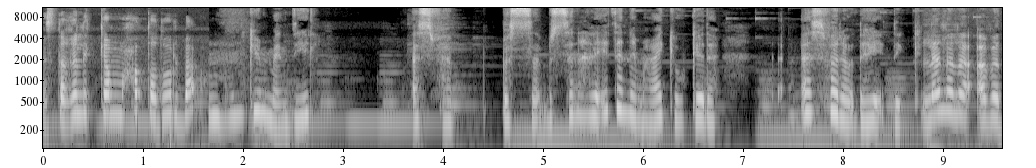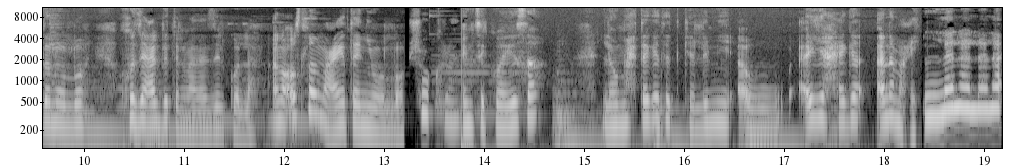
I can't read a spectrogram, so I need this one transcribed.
نستغل الكام محطه دول بقى. ممكن منديل؟ أسفة بس بس أنا لقيت ان معاكي وكده. آسفة لو ضايقتك. لا لا لا ابدا والله. خدي علبة المناديل كلها. أنا أصلا معايا تاني والله. شكرا. انت كويسة؟ لو محتاجة تتكلمي أو أي حاجة أنا معاكي. لا لا لا لا.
